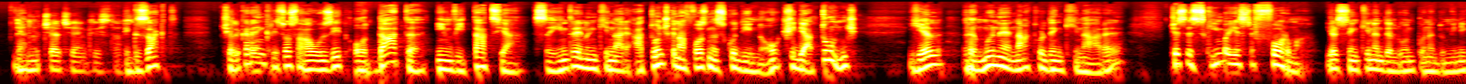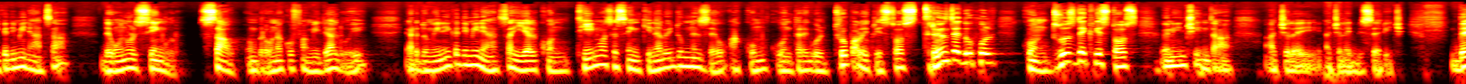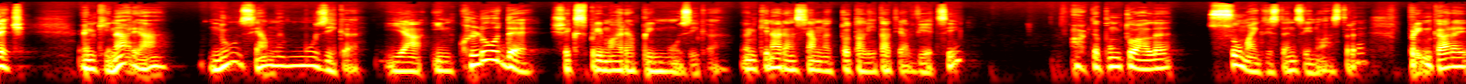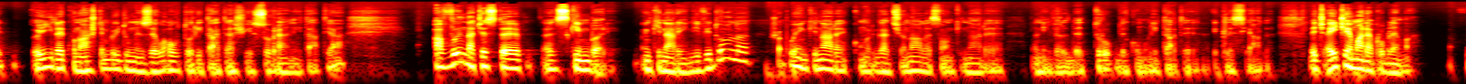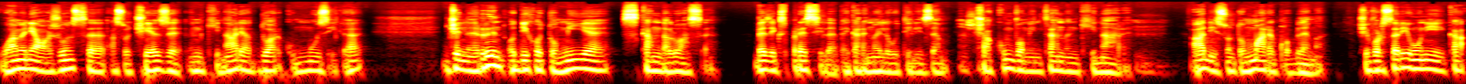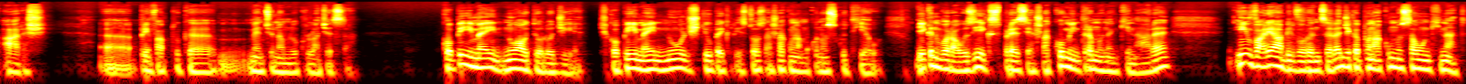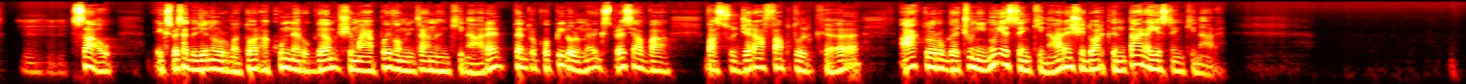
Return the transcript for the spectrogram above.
Pentru cel ce e în Hristos. Exact. Cel care e în Hristos a auzit odată invitația să intre în închinare atunci când a fost născut din nou și de atunci el rămâne în actul de închinare. Ce se schimbă este forma. El se închină de luni până duminică dimineața de unul singur sau împreună cu familia lui, iar duminică dimineața el continuă să se închine lui Dumnezeu acum cu întregul trup al lui Hristos, strâns de Duhul, condus de Hristos în incinta acelei, acelei biserici. Deci, închinarea nu înseamnă muzică. Ea include și exprimarea prin muzică. Închinarea înseamnă totalitatea vieții, acte punctuale, suma existenței noastre, prin care îi recunoaștem lui Dumnezeu autoritatea și suveranitatea, având aceste eh, schimbări. Închinare individuală și apoi închinare congregațională sau închinare la nivel de trup, de comunitate eclesială. Deci aici e marea problemă. Oamenii au ajuns să asocieze închinarea doar cu muzică, generând o dihotomie scandaloasă. Vezi expresiile pe care noi le utilizăm. Așa. Și acum vom intra în închinare. Adi sunt o mare problemă. Și vor sări unii ca arși uh, prin faptul că menționăm lucrul acesta. Copiii mei nu au teologie și copiii mei nu îl știu pe Hristos așa cum l-am cunoscut eu. Ei când vor auzi expresia așa cum intrăm în închinare, invariabil vor înțelege că până acum nu s-au închinat. Mm-hmm. Sau expresia de genul următor, acum ne rugăm și mai apoi vom intra în închinare. Pentru copilul meu, expresia va, va sugera faptul că actul rugăciunii nu este închinare și doar cântarea este închinare.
